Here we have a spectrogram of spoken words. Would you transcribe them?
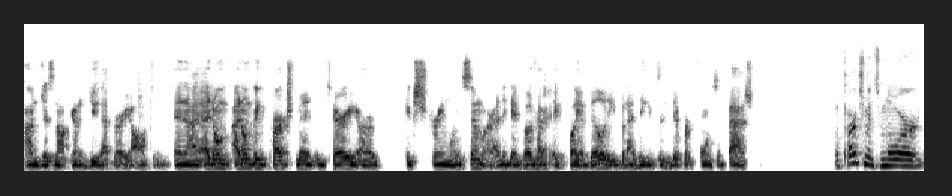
I'm just not going to do that very often. And I, I don't I don't think Parchment and Terry are extremely similar. I think they both have Right. big playability, but I think it's in different forms and fashions. Well, Parchment's more,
